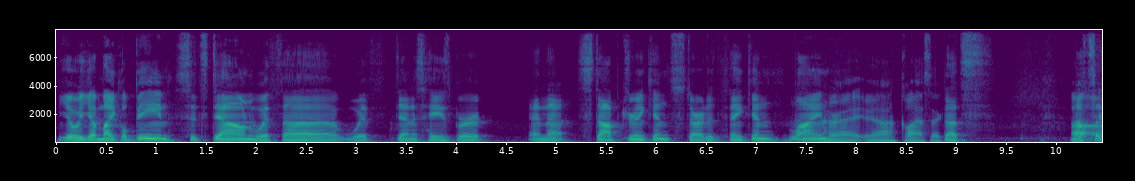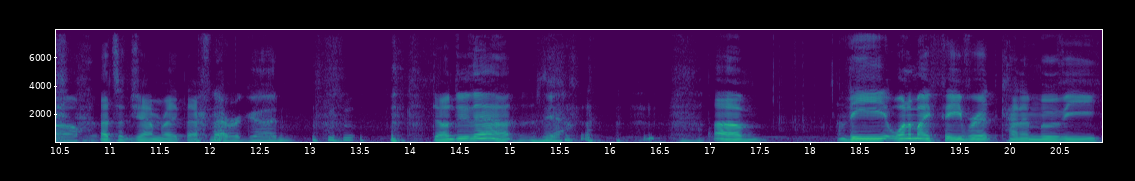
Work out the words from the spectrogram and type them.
you know, we got Michael Biehn sits down with uh with Dennis Haysbert and that stop drinking, started thinking line. All right, yeah, classic. That's that's a, that's a gem right there. Never good. Don't do that. Yeah. um, The one of my favorite kind of movie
